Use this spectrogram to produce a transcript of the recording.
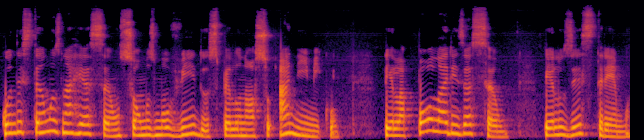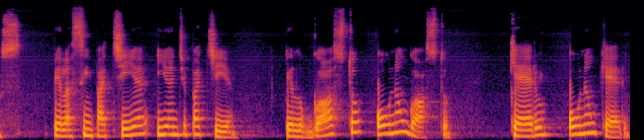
Quando estamos na reação, somos movidos pelo nosso anímico pela polarização, pelos extremos, pela simpatia e antipatia. pelo gosto ou não gosto, quero ou não quero.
